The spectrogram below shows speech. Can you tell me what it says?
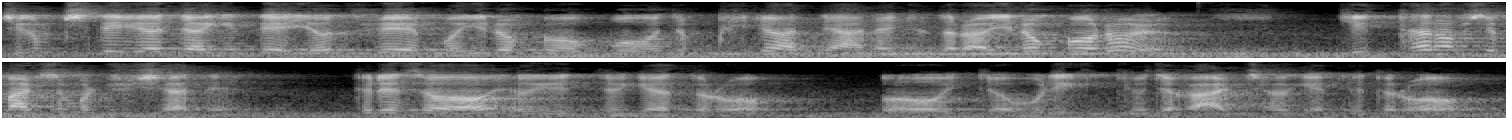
지금 지대위원장인데 연수에 뭐 이런 거 뭐 좀 필요한데 안 해주더라. 이런 거를 기탄 없이 말씀을 주셔야 돼. 그래서 여기 저기 하도록 어, 이제 우리 교재가 알차게 되도록.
